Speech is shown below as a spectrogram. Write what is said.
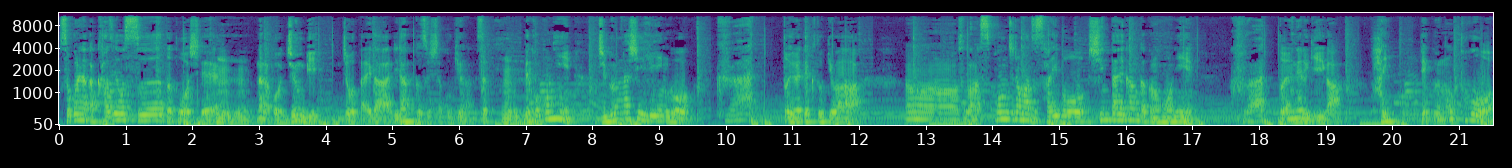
そこになんか風をスーッと通して、うんうん、なんかこう準備状態がリラックスした呼吸なんです。うんうん、で、ここに自分らしいビーイングをクワッと入れていくときは、うーん、そうだな、スポンジのまず細胞、身体感覚の方に、クワッとエネルギーが入っていくのと、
